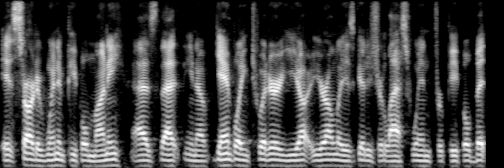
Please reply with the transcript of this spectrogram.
it started winning people money as that you know gambling twitter you're only as good as your last win for people but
